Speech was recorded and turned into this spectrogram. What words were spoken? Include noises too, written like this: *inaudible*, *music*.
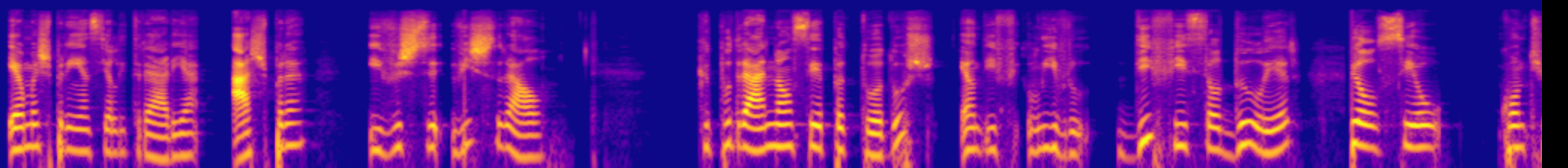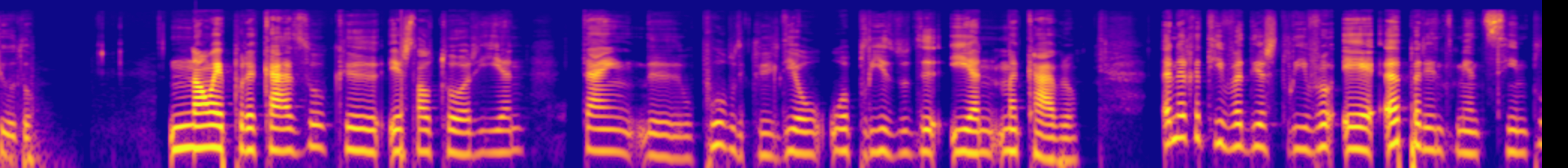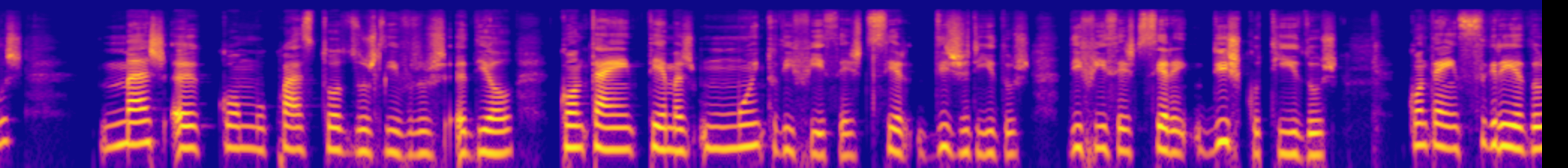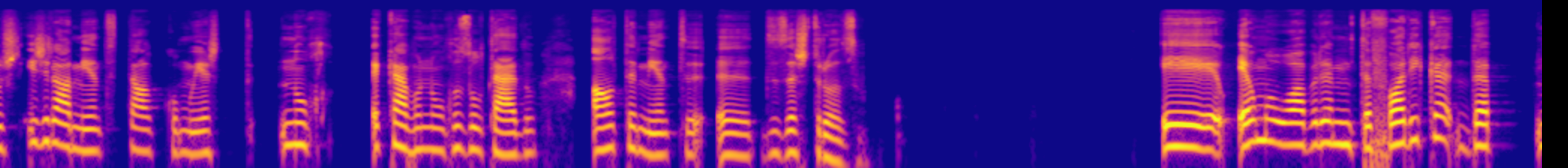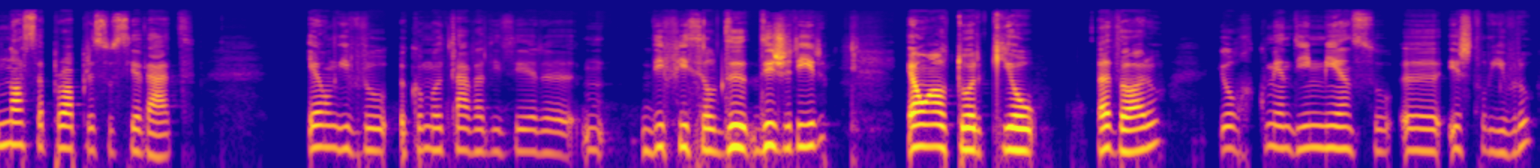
é uma experiência literária áspera e visceral que poderá não ser para todos, é um, dif livro difícil de ler pelo seu conteúdo. Não é por acaso que este autor, Ian, tem, eh, o público lhe deu o apelido de Ian Macabro. A narrativa deste livro é aparentemente simples, mas, uh, como quase todos os livros uh, dele, contém temas muito difíceis de ser digeridos, difíceis de serem discutidos, contém segredos e geralmente, tal como este, num, acabam num resultado altamente uh, desastroso. É, é uma obra metafórica da nossa própria sociedade. É um livro, como eu estava a dizer, uh, difícil de digerir. É um autor que eu adoro. Eu recomendo imenso uh, este livro.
